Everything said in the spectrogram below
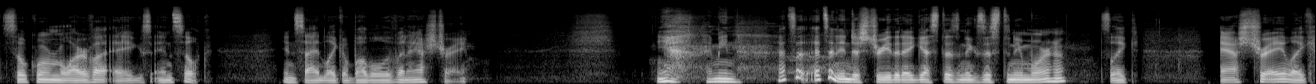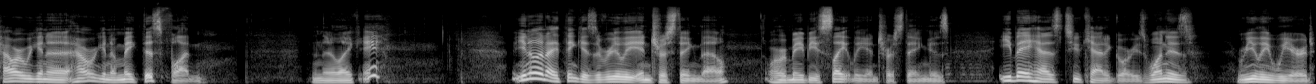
silkworm larva, eggs, and silk inside like a bubble of an ashtray. Yeah, I mean, that's a that's an industry that I guess doesn't exist anymore, huh? It's like ashtray, like how are we gonna how are we gonna make this fun? And they're like, eh, you know what I think is really interesting, though, or maybe slightly interesting, is eBay has two categories. One is really weird,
